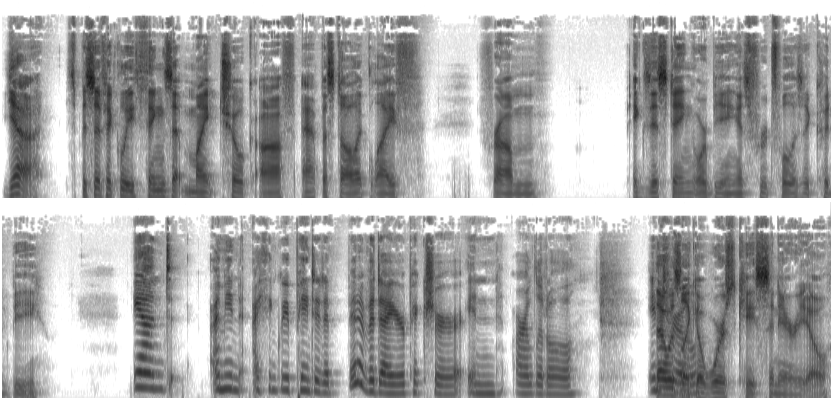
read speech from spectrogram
Yeah, specifically things that might choke off apostolic life from existing or being as fruitful as it could be. And I mean, I think we painted a bit of a dire picture in our little intro. That was like a worst case scenario.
